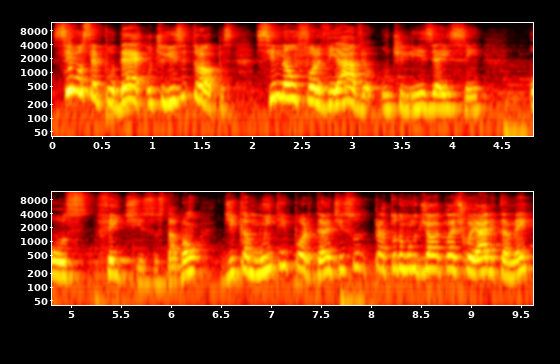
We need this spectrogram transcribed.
se você puder, utilize tropas. Se não for viável, utilize aí sim os feitiços, tá bom? Dica muito importante, isso pra todo mundo que joga Clash Royale também,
